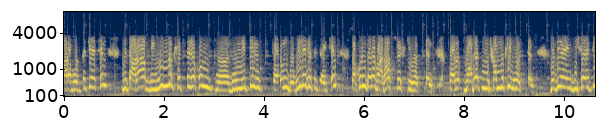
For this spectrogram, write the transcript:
তারা বলতে চেয়েছেন যে তারা বিভিন্ন ক্ষেত্রে যখন দুর্নীতির চরম গভীরে যেতে চাইছেন তখনই তারা বাধার সৃষ্টি হচ্ছেন বাধার সম্মুখীন হচ্ছেন। যদিও এই বিষয়টি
